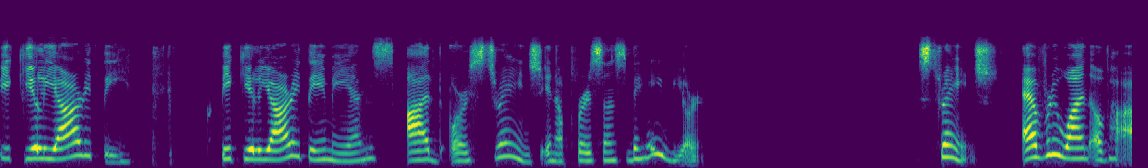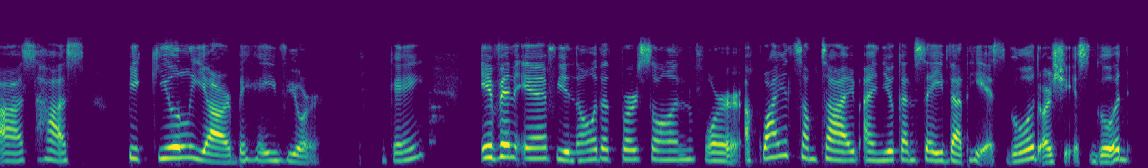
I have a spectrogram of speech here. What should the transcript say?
Peculiarity. Peculiarity means odd or strange in a person's behavior. Strange. Every one of us has peculiar behavior. Okay? Even if you know that person for a quiet some time and you can say that he is good or she is good,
